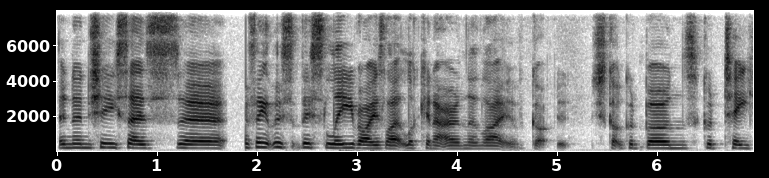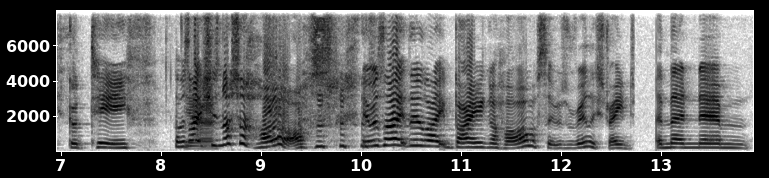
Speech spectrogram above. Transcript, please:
And then she says, uh, I think this this Leroy's like looking at her and then like "I've got she's got good bones, good teeth. Good teeth. I was like, she's not a horse. it was like they're like buying a horse. It was really strange. And then um,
